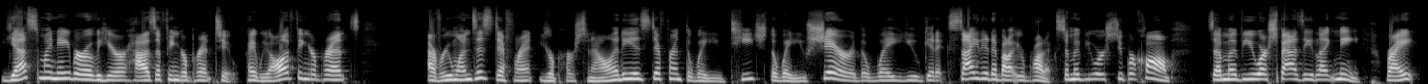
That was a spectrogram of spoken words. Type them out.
Yes, my neighbor over here has a fingerprint too. Okay. We all have fingerprints. Everyone's is different. Your personality is different. The way you teach, the way you share, the way you get excited about your product. Some of you are super calm. Some of you are spazzy like me, right?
